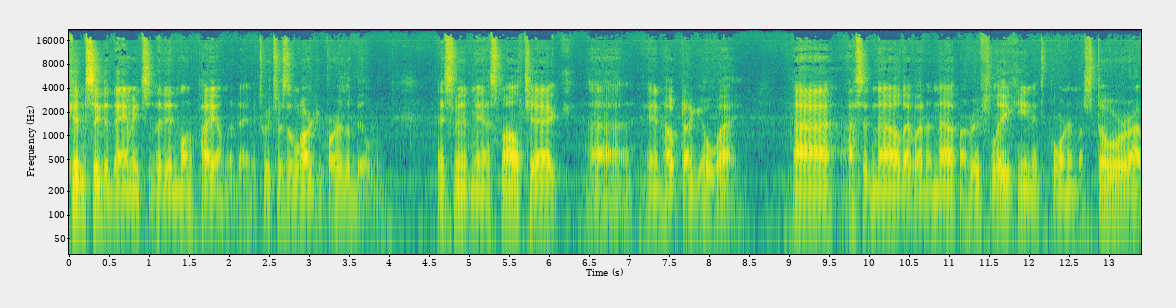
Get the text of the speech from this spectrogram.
couldn't see the damage, so they didn't want to pay on the damage, which was the larger part of the building. They sent me a small check uh, and hoped I'd go away. Uh, I said, no, that wasn't enough. My roof's leaking. It's pouring in my store. I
